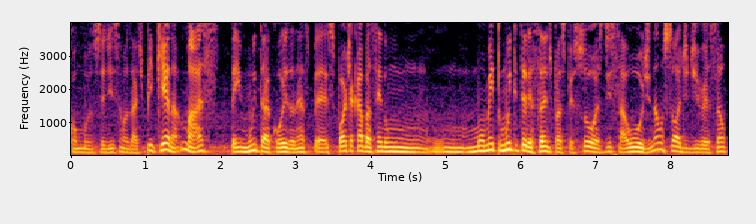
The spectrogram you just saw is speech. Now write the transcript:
como você disse, é uma cidade pequena, mas tem muita coisa, né? Esporte acaba sendo um, um momento muito interessante para as pessoas, de saúde, não só de diversão,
